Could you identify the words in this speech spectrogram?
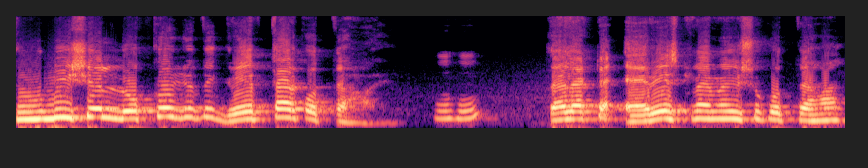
পুলিশের লোককেও যদি গ্রেফতার করতে হয় তাহলে একটা অ্যারেস্ট মেমো ইস্যু করতে হয়।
